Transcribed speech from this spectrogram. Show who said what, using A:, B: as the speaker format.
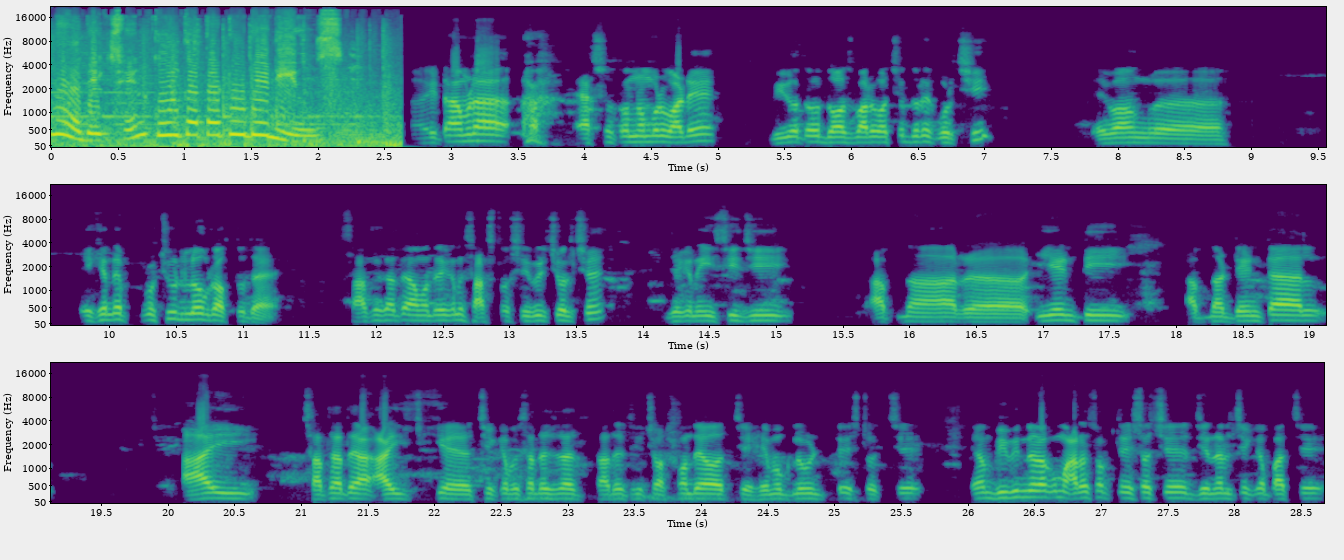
A: আপনারা দেখছেন Kolkata today news
B: এটা আমরা একশো নম্বর ওয়ার্ডে বিগত দশ বারো বছর ধরে করছি এবং এখানে প্রচুর লোক রক্ত দেয়। সাথে সাথে আমাদের এখানে স্বাস্থ্য শিবির চলছে, যেখানে ইসিজি আপনার ইএনটি আপনার ডেন্টাল আই সাথে সাথে আই চেক আপের সাথে সাথে তাদেরকে চশমা দেওয়া হচ্ছে হেমোগ্লোবিন টেস্ট হচ্ছে, এবং বিভিন্ন রকম আরও সব টেস্ট হচ্ছে জেনারেল চেক আপ আছে।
